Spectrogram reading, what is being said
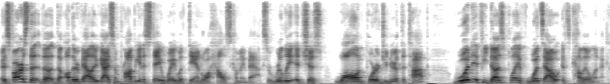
As far as the, the, the other value guys, I'm probably going to stay away with Danuel House coming back. So really, it's just Wall and Porter Jr. at the top. Wood, if he does play, if Wood's out, it's Kelly Olynyk.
